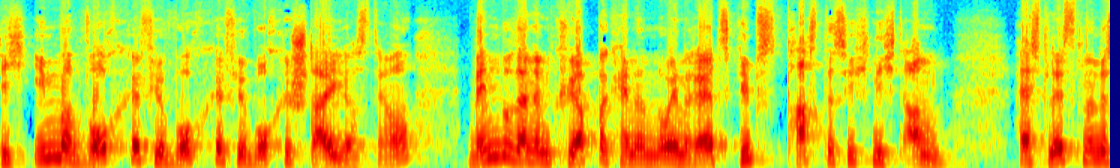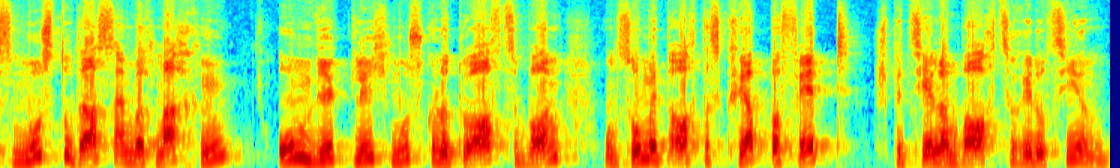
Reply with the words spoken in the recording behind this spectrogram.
dich immer Woche für Woche für Woche steigerst. Ja? Wenn du deinem Körper keinen neuen Reiz gibst, passt er sich nicht an. Heißt letzten Endes musst du das einfach machen, um wirklich Muskulatur aufzubauen und somit auch das Körperfett speziell am Bauch zu reduzieren.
